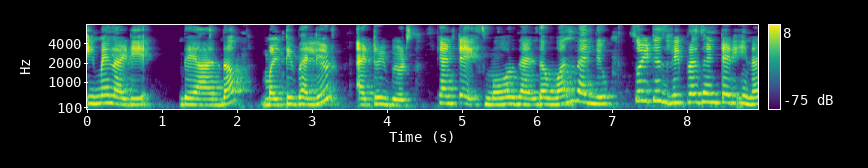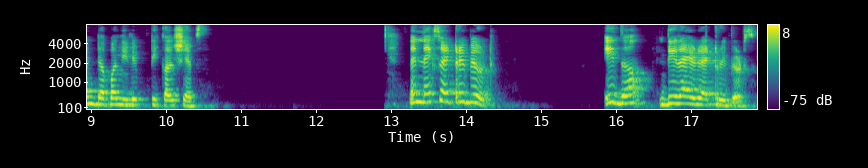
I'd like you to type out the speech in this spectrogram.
email ID, they are the multi-valued attributes can take more than the one value. So it is represented in a double elliptical shapes. The next attribute is the derived attributes.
